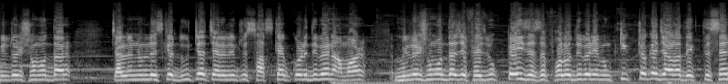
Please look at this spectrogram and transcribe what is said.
মিল্টন সমদ্দার চ্যানেলকে দুইটা চ্যানেল একটু সাবস্ক্রাইব করে দিবেন। আমার মিল্টন সমদ্দার যে ফেসবুক পেজ আছে ফলো দিবেন এবং টিকটকে যারা দেখতেছেন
